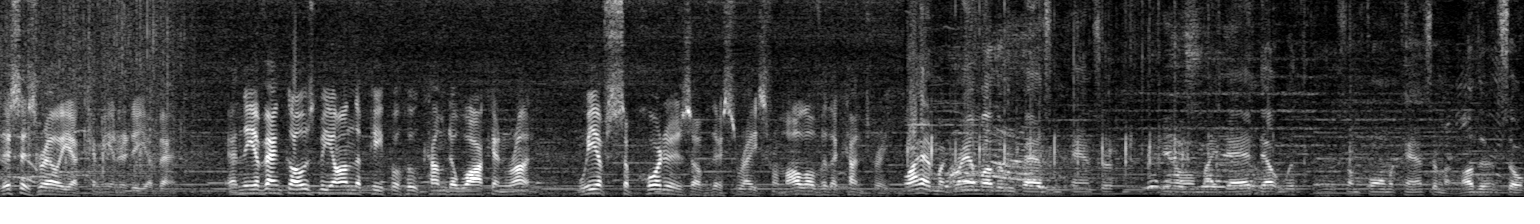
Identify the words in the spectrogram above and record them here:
This is really a community event. And the event goes beyond the people who come to walk and run. We have supporters of this race from all over the country. Well, I had my grandmother who passed from cancer. You know, my dad dealt with some form of cancer, my mother. So,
